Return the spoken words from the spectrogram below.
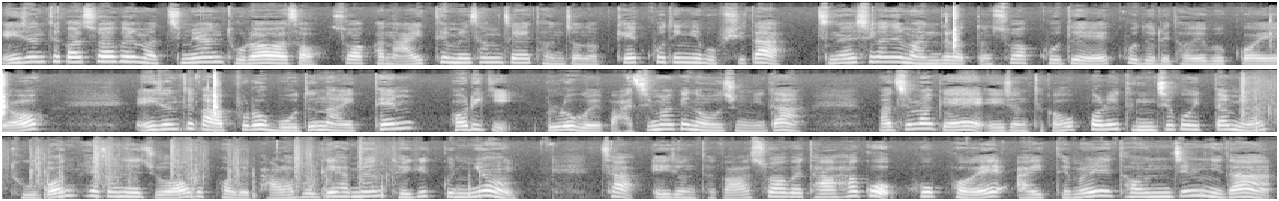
에이전트가 수확을 마치면 돌아와서 수확한 아이템을 상자에 던져 넣게 코딩해 봅시다. 지난 시간에 만들었던 수확 코드에 코드를 더해 볼 거예요. 에이전트가 앞으로 모든 아이템 버리기 블록을 마지막에 넣어줍니다. 마지막에 에이전트가 호퍼를 등지고 있다면 두 번 회전해 주어 호퍼를 바라보게 하면 되겠군요. 자, 에이전트가 수확을 다 하고 호퍼에 아이템을 던집니다.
